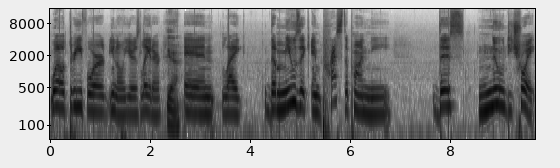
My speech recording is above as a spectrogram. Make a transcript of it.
well, three, four, you know, years later yeah. and like the music impressed upon me this new Detroit,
